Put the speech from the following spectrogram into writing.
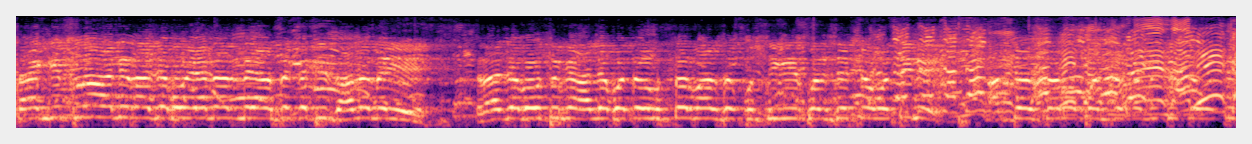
सांगितलं आणि राजाभाऊ येणार नाही असं कधी झालं नाहीये. राजाभाऊ तुम्ही आल्याबद्दल उत्तर महाराष्ट्र कुस्तीगीर परिषदच्या वतीने आमच्या सर्व पंच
